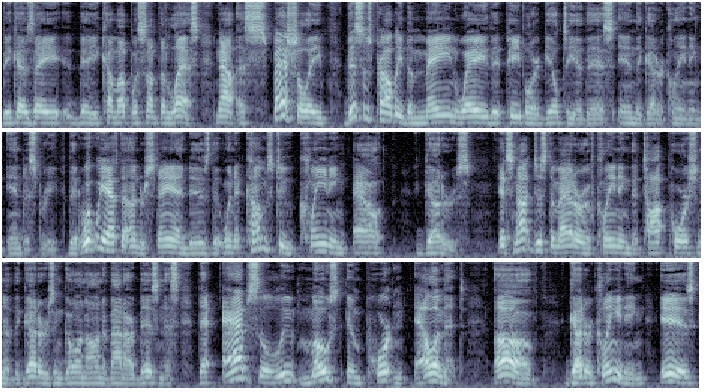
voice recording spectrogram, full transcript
because they they come up with something less. Now, especially this is probably the main way that people are guilty of this in the gutter cleaning industry. That what we have to understand is that when it comes to cleaning out gutters, it's not just a matter of cleaning the top portion of the gutters and going on about our business. The absolute most important element of gutter cleaning is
